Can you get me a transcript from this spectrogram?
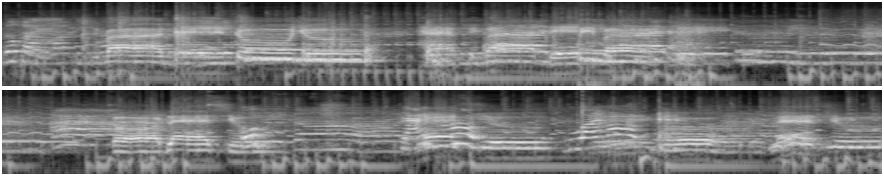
લો કરી birthday to you happy birthday happy birthday God bless you bless you God bless you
